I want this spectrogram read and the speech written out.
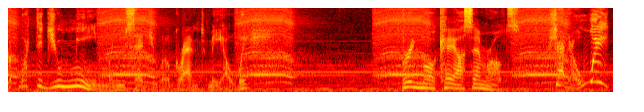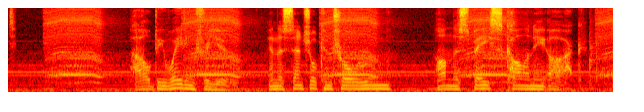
But what did you mean when you said you will grant me a wish? Bring more Chaos Emeralds. Shadow, wait! I'll be waiting for you in the central control room on the Space Colony Ark. Ark.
